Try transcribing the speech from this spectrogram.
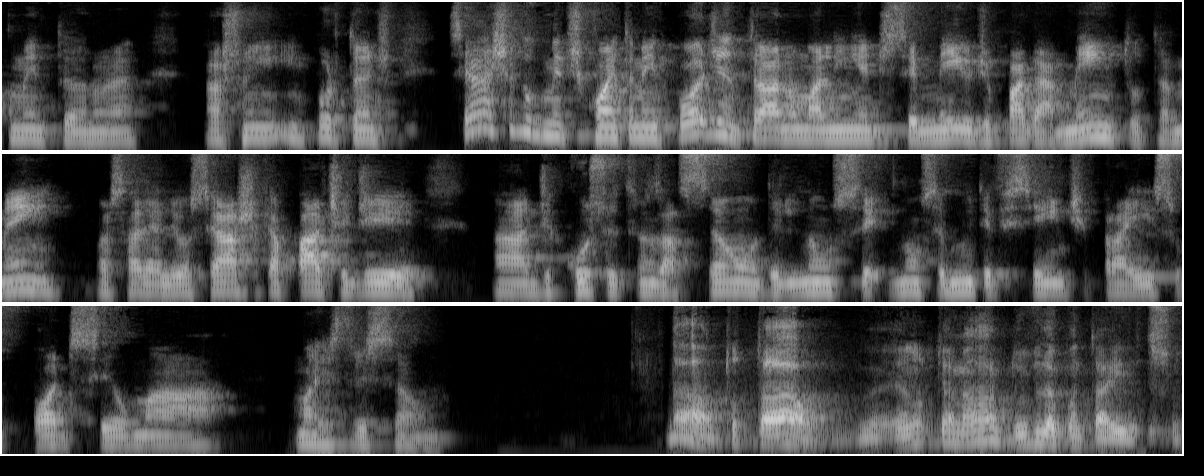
comentando, né? Acho importante. Você acha que o Bitcoin também pode entrar numa linha de ser meio de pagamento também, Marcelo? Ou você acha que a parte de, ah, de custo de transação, dele não ser, não ser muito eficiente para isso, pode ser uma, uma restrição? Não, total. Eu não tenho a menor dúvida quanto a isso.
